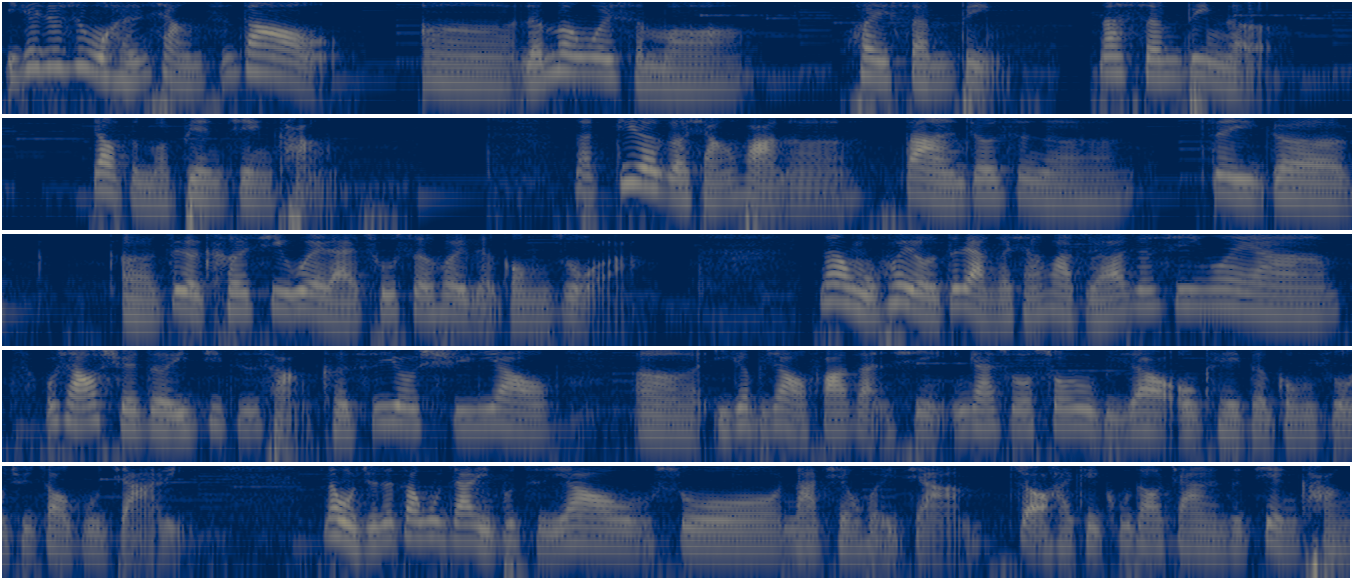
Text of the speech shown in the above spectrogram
一个就是我很想知道，嗯，人们为什么会生病？那生病了要怎么变健康？那第二个想法呢？当然就是呢，这一个呃，这个科技未来出社会的工作啦。那我会有这两个想法，主要就是因为啊，我想要学得一技之长，可是又需要呃一个比较有发展性，应该说收入比较 OK 的工作去照顾家里。那我觉得照顾家里不只要说拿钱回家，最好还可以顾到家人的健康。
